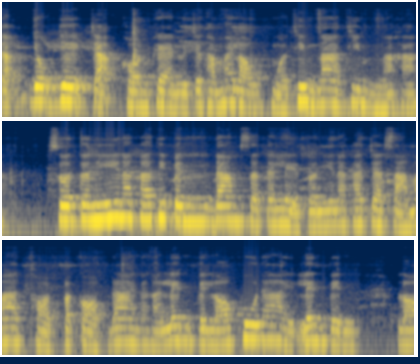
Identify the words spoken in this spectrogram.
จะโยกเยกจะคลอนแคลนหรือจะทำให้เราหัวทิ่มหน้าทิ่มนะคะ ส่วนตัวนี้นะคะที่เป็นด้ามสแตนเลสตัวนี้นะคะ จะสามารถถอดประกอบได้นะคะ เล่นเป็นล้อคู่ได้เล่นเป็นล้อ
